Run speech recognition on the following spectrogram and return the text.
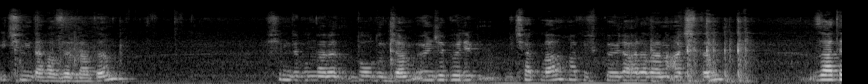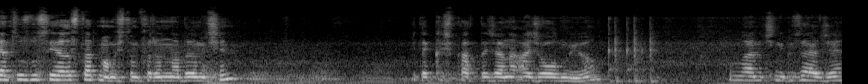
İçini de hazırladım. Şimdi bunları dolduracağım. Önce böyle bıçakla hafif böyle aralarını açtım. Zaten tuzlu suya ıslatmamıştım fırınladığım için. Bir de kış patlıcanı acı olmuyor. Bunların içini güzelce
